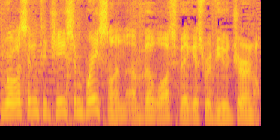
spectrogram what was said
We're listening to Jason Bracelin of the Las Vegas Review Journal.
